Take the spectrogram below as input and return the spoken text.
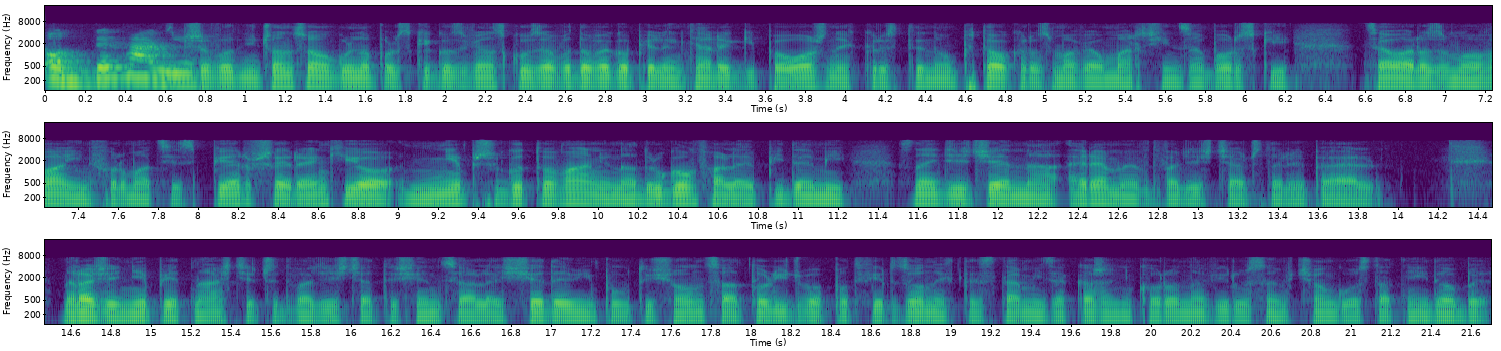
oddychanie. Z przewodniczącą Ogólnopolskiego Związku Zawodowego Pielęgniarek i Położnych Krystyną Ptok rozmawiał Marcin Zaborski. Cała rozmowa, informacje z pierwszej ręki o nieprzygotowaniu na drugą falę epidemii znajdziecie na rmf24.pl. Na razie nie 15 czy 20 tysięcy, ale 7,5 tysiąca to liczba potwierdzonych testami zakażeń koronawirusem w ciągu ostatniej doby.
